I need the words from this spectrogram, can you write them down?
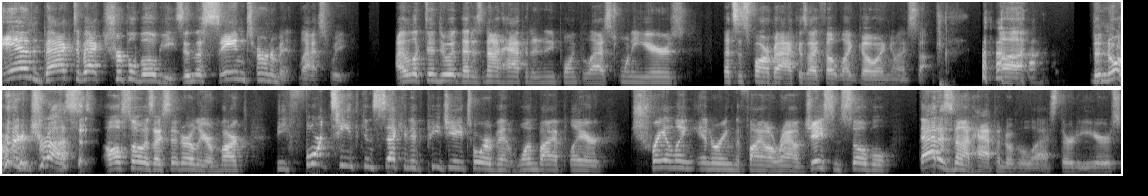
and back-to-back triple bogeys in the same tournament last week. I looked into it; that has not happened at any point the last twenty years. That's as far back as I felt like going, and I stopped. Uh, the Northern Trust also, as I said earlier, marked the 14th consecutive PGA Tour event won by a player trailing entering the final round. Jason Sobel, that has not happened over the last 30 years.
